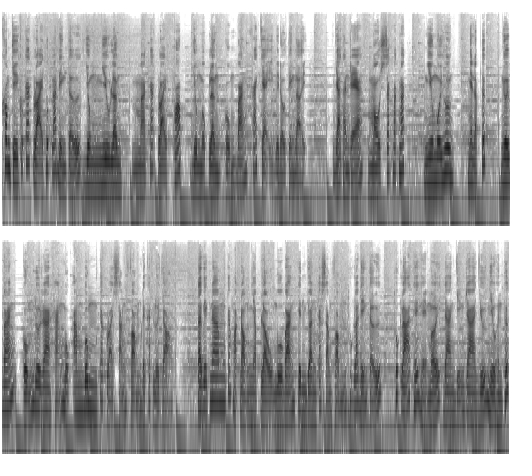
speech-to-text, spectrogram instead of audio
Không chỉ có các loại thuốc lá điện tử dùng nhiều lần mà các loại pop dùng một lần cũng bán khá chạy vì độ tiện lợi. Giá thành rẻ, màu sắc bắt mắt, nhiều mùi hương, ngay lập tức người bán cũng đưa ra hẳn một album các loại sản phẩm để khách lựa chọn. Tại Việt Nam, các hoạt động nhập lậu mua bán kinh doanh các sản phẩm thuốc lá điện tử, thuốc lá thế hệ mới đang diễn ra dưới nhiều hình thức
